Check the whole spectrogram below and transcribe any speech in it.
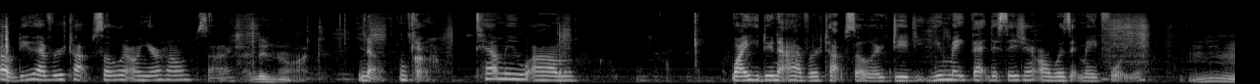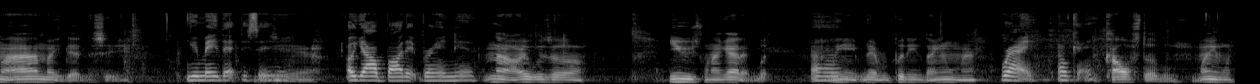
oh, do you have rooftop solar on your home? Sorry. I do not. No. Okay. Tell me, um, why you do not have rooftop solar. Did you make that decision or was it made for you? Mm, I made that decision. You made that decision? Yeah. Oh, y'all bought it brand new? No, it was uh used when I got it, but Uh-huh. we ain't never put anything on there. Right. Okay. Cost of them mainly.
